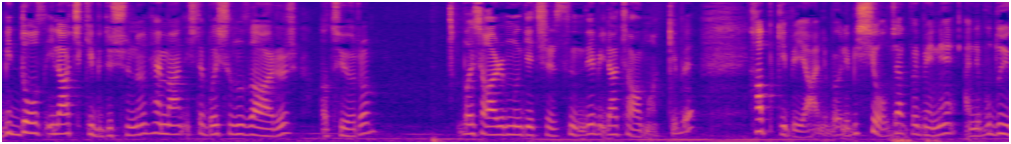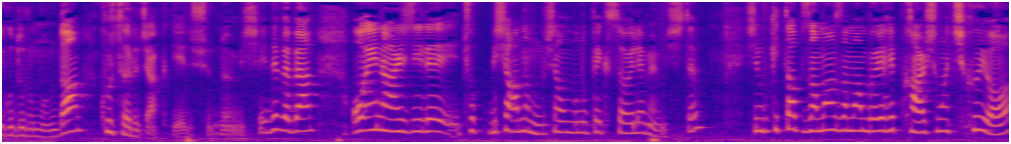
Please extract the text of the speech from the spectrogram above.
bir doz ilaç gibi düşünün. Hemen işte başınız ağrır atıyorum baş ağrımı geçirsin diye bir ilaç almak gibi. Hap gibi yani böyle bir şey olacak ve beni hani bu duygu durumundan kurtaracak diye düşündüğüm bir şeydi. Ve ben o enerjiyle çok bir şey anlamamış ama bunu pek söylememiştim. Şimdi bu kitap zaman zaman böyle hep karşıma çıkıyor.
